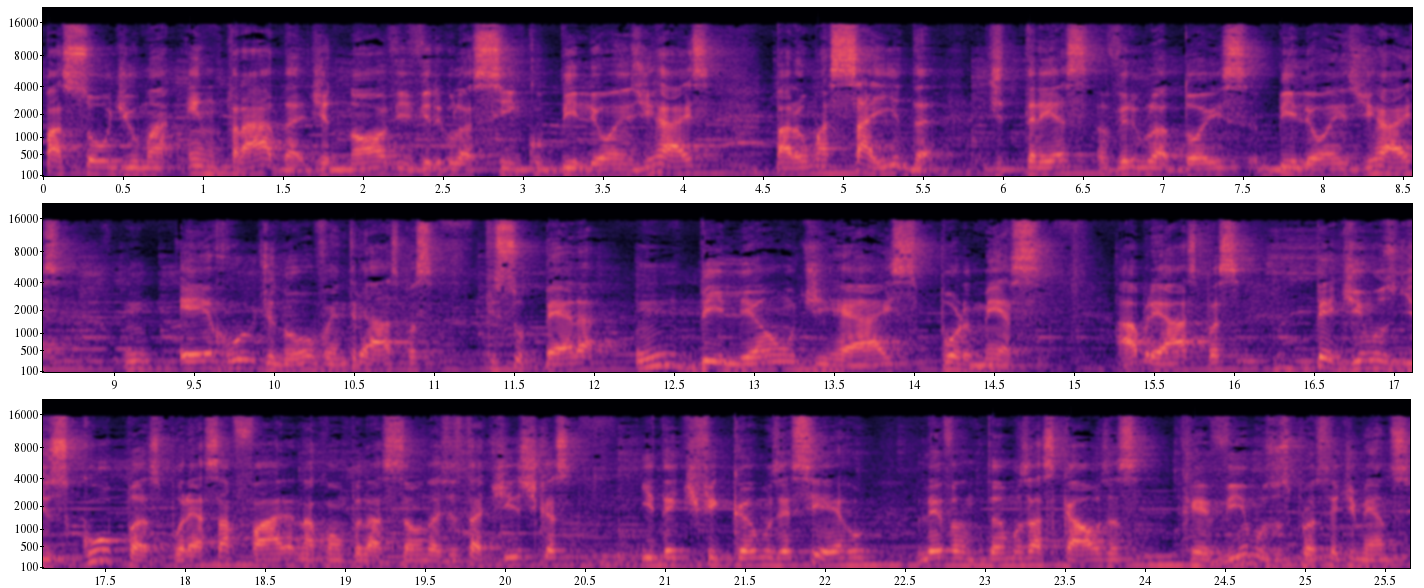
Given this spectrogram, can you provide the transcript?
passou de uma entrada de 9,5 bilhões de reais para uma saída de 3,2 bilhões de reais, um erro de novo entre aspas que supera 1 bilhão de reais por mês. Abre aspas, pedimos desculpas por essa falha na compilação das estatísticas, identificamos esse erro, levantamos as causas, revimos os procedimentos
